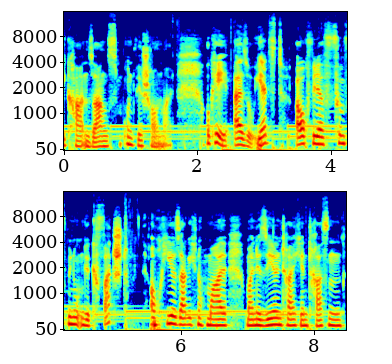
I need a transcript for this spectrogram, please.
Die Karten sagen es und wir schauen mal. Okay, also jetzt auch wieder fünf Minuten gequatscht. Auch hier sage ich nochmal meine Seelenteilchen-Tassen,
